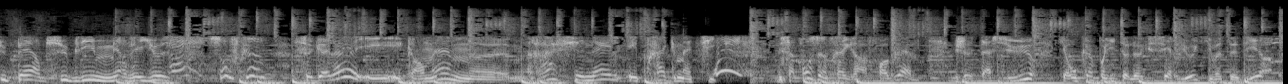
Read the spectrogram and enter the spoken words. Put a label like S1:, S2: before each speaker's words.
S1: superbe, sublime, merveilleuse. Sauf que ce gars-là est quand même euh, rationnel et pragmatique. Mais ça pose un très grave problème. Je t'assure qu'il n'y a aucun politologue sérieux qui va te dire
